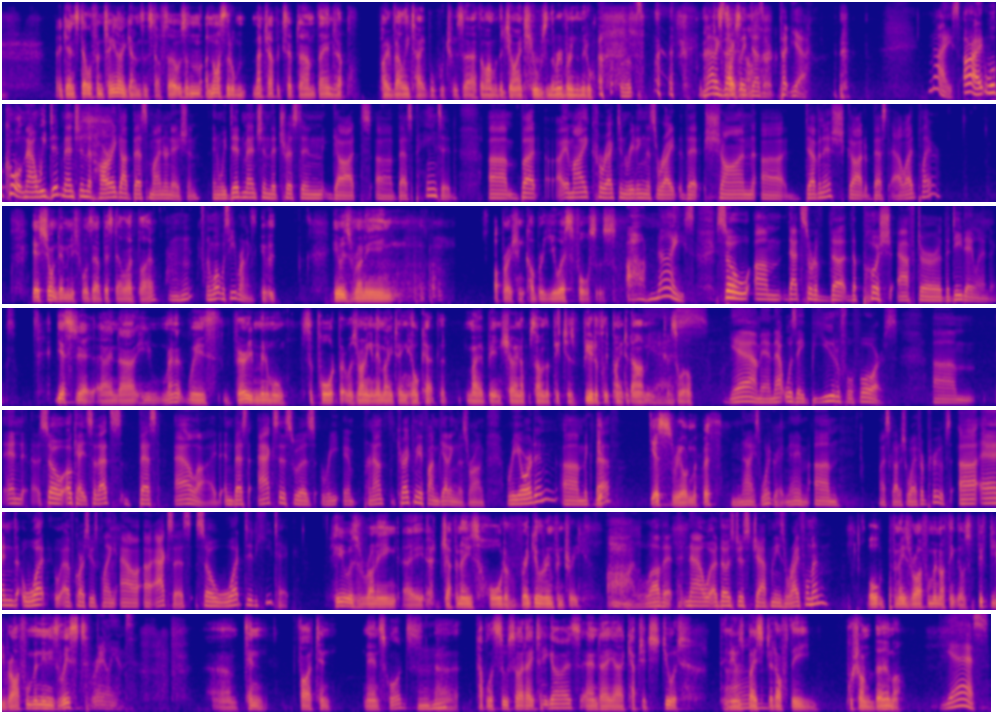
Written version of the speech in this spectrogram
against Elefantino guns and stuff. So it was a, a nice little matchup, except um, they ended up playing Valley Table, which was uh, the one with the giant hills and the river in the middle. Oops. Not exactly desert, but yeah. nice. All right. Well, cool. Now, we did mention that Hari got Best Minor Nation, and we did mention that Tristan got uh, Best Painted. Um, but am I correct in reading this right that Sean uh, got Best Allied Player? Yeah, Sean Devonish was our best allied player. Mm-hmm. And what was he running? He was he was running Operation Cobra US forces. Oh, nice. So um, that's sort of the the push after the D-Day landings. Yes, yeah, and uh, he ran it with very minimal support, but was running an M18 Hellcat that may have been showing up in some of the pictures. Beautifully painted army as well. Yeah, man, that was a beautiful force. Um, and so, okay, so that's best allied, and best axis was re- uh, pronounced. Correct me if I'm getting this wrong. Riordan uh, Macbeth. Yes, Riordan Macbeth. Nice. What a great name. Um, my Scottish wife approves. Uh, and what, of course, he was playing Al- uh, Axis. So what did he take? He was running a, a Japanese horde of regular infantry, Oh, I love it. Now, are those just Japanese riflemen? all Japanese riflemen. I think there was 50 riflemen in his list. Brilliant. Um, 10, five, 10 man squads, Mhm. uh, a couple of suicide AT guys, and a uh, captured Stuart. And he was Ah. based it off the push on Burma. Yes.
